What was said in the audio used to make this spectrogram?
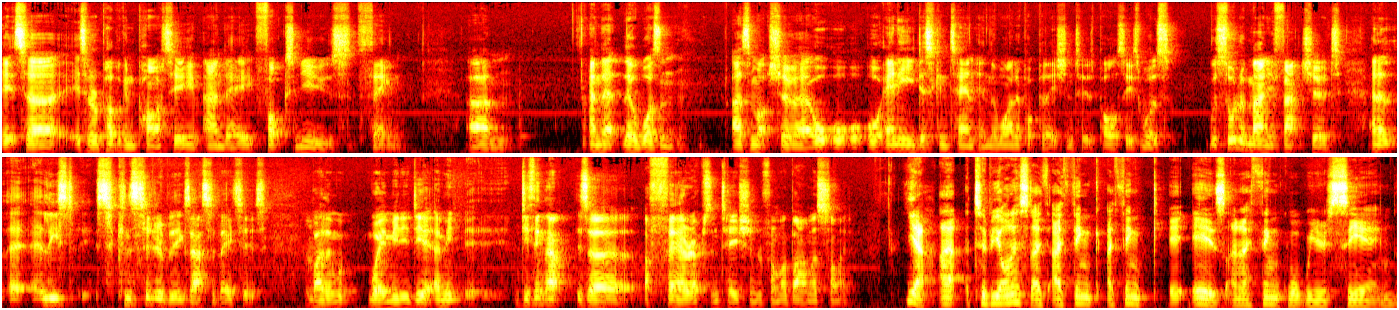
it's a it's a Republican Party and a Fox News thing, um, and that there wasn't as much of a or, or, or any discontent in the wider population to his policies was was sort of manufactured and at, at least considerably exacerbated by the way media did. I mean, do you think that is a, a fair representation from Obama's side? Yeah, to be honest, I, I think I think it is, and I think what we are seeing,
